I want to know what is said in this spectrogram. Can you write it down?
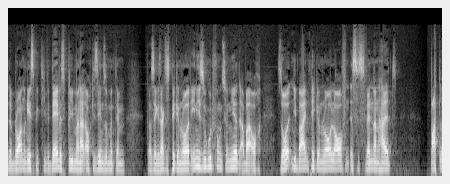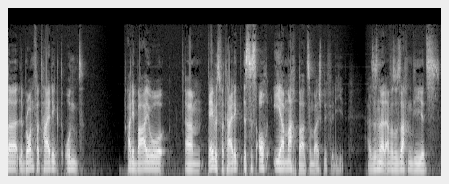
LeBron respektive Davis blieben. Man hat auch gesehen, so mit dem, du hast ja gesagt, das Pick and Roll hat eh nicht so gut funktioniert, aber auch sollten die beiden Pick and Roll laufen, ist es, wenn dann halt Butler LeBron verteidigt und Adebayo ähm, Davis verteidigt, ist es auch eher machbar, zum Beispiel für die Heat. Also es sind halt einfach so Sachen, die jetzt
